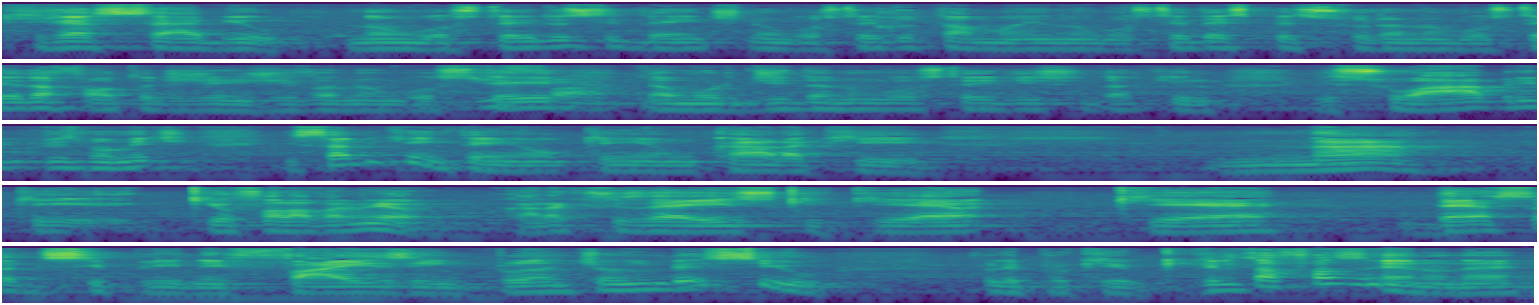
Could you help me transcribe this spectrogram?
que recebe o não gostei desse dente, não gostei do tamanho, não gostei da espessura, não gostei da falta de gengiva, não gostei da mordida, não gostei disso, daquilo. Isso abre principalmente. E sabe quem tem? Quem é um cara que na que, que eu falava, meu, o cara que fizer isso, que, que, é, que é dessa disciplina e faz implante é um imbecil. Falei, porque o que, que ele tá fazendo, né?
